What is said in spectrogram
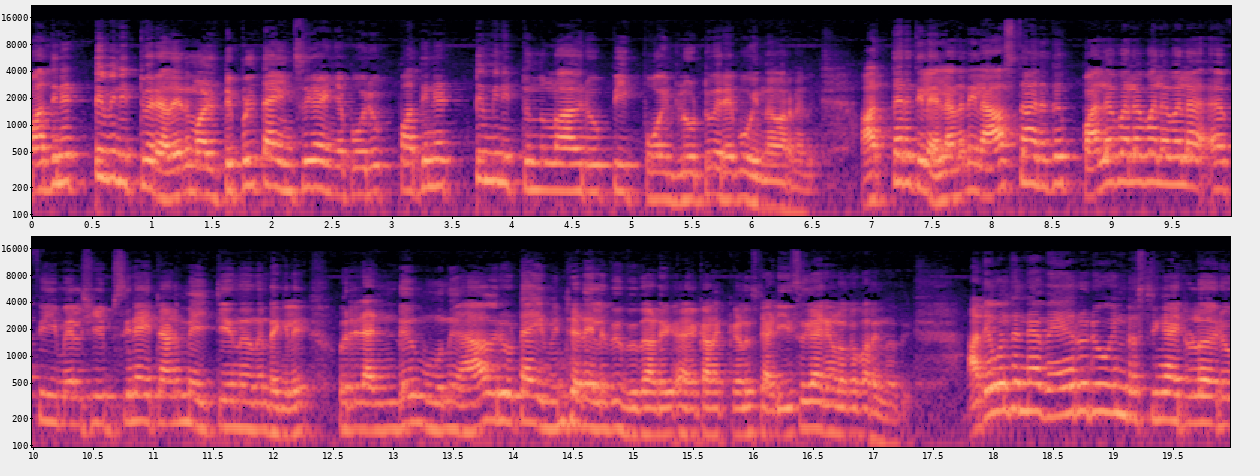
പതിനെട്ട് മിനിറ്റ് വരെ അതായത് മൾട്ടിപ്പിൾ ടൈംസ് കഴിഞ്ഞപ്പോൾ ഒരു പതിനെട്ട് മിനിറ്റ് എന്നുള്ള ആ ഒരു പീക്ക് പോയിന്റിലോട്ട് വരെ പോയി എന്നാണ് പറഞ്ഞത്. അത്തരത്തിൽ അല്ലാന്നുണ്ടെങ്കിൽ ആ സ്ഥാനത്ത് പല പല പല പല ഫീമെയിൽ ഷീപ്സിനായിട്ടാണ് മെയ്റ്റ് ചെയ്യുന്നതെന്നുണ്ടെങ്കിൽ ഒരു രണ്ട് മൂന്ന് ആ ഒരു ടൈമിന്റെ ഇടയിൽ ഇത് ഇതാണ് കണക്കുകൾ സ്റ്റഡീസ് കാര്യങ്ങളൊക്കെ പറയുന്നത്. അതേപോലെ തന്നെ വേറൊരു ഇൻട്രസ്റ്റിംഗ് ആയിട്ടുള്ള ഒരു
